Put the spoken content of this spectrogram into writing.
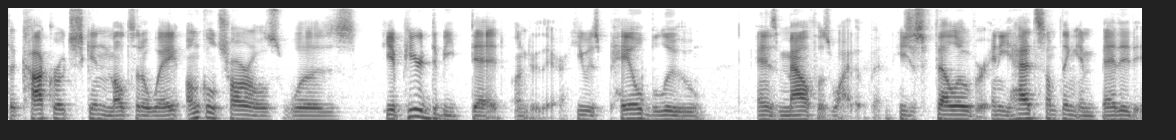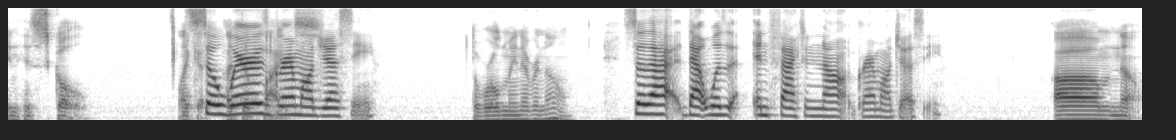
the cockroach skin melted away Uncle Charles was he appeared to be dead under there he was pale blue and his mouth was wide open he just fell over and he had something embedded in his skull like so a where is Grandma. Jessie? the world may never know So that that was in fact not Grandma Jessie. Um, no.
